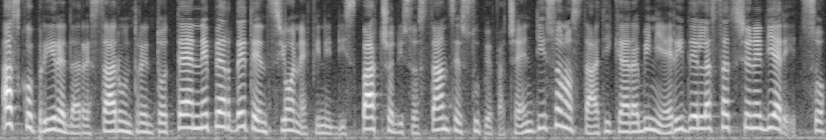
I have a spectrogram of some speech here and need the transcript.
A scoprire ed arrestare un 38enne per detenzione a fine di spaccio di sostanze stupefacenti sono stati i carabinieri della stazione di Arezzo.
